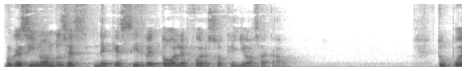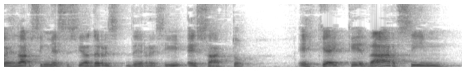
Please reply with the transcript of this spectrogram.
Porque si no, entonces, ¿de qué sirve todo el esfuerzo que llevas a cabo? Tú puedes dar sin necesidad de, recibir. Exacto. Es que hay que dar sin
